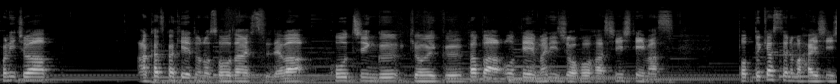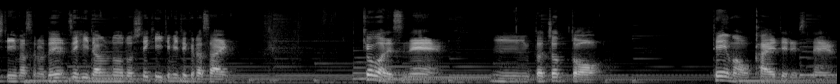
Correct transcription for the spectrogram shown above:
こんにちは。赤塚圭人の相談室ではコーチング教育パパをテーマに情報発信しています。ポッドキャストでも配信していますのでぜひダウンロードして聞いてみてください。今日はですねうんとちょっとテーマを変えてですね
